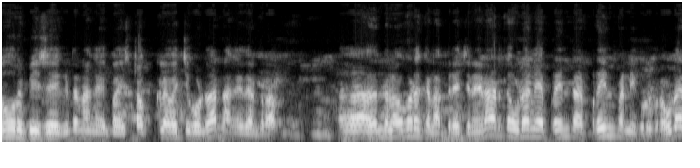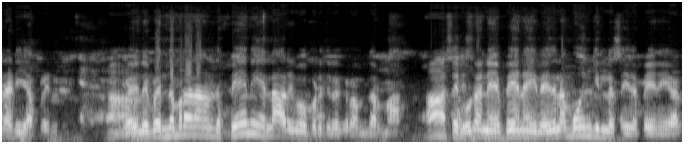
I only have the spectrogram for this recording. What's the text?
நூறு பீஸ் கிட்ட நாங்க இப்ப ஸ்டாக்ல வச்சு கொண்டு தான் நாங்க இதுன்றோம். அந்த அளவுக்கு எடுக்கலாம். பிரச்சனை இல்லை. அடுத்து உடனே பிரிண்ட் பிரிண்ட் பண்ணி கொடுக்குறோம். உடனடியா பிரிண்ட் இந்த இப்ப இந்த முறை நாங்கள் இந்த பேனை எல்லாம் அறிமுகப்படுத்திருக்கிறோம் தர்மா. சரி. உடனே பேனையில இதெல்லாம் மூங்கில்ல செய்த பேனைகள்.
